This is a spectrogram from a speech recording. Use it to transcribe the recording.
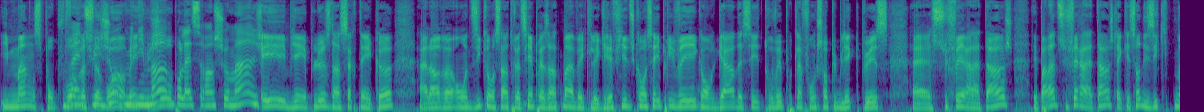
immenses pour pouvoir 28 recevoir. Jours minimum pour l'assurance chômage. Et bien plus dans certains cas. Alors, on dit qu'on s'entretient présentement avec le greffier du Conseil privé qu'on regarde, essayer de trouver pour que la fonction publique puisse euh, suffire à la tâche. Et parlant de suffire à la tâche, la question des équipements,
